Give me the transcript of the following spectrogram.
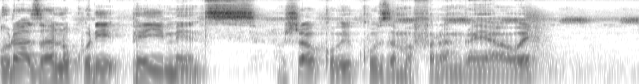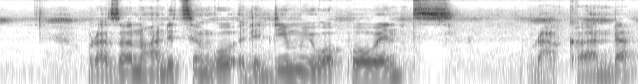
uraza hano kuri payments. Ushaka kubikuza amafaranga yawe. Uraza hano handitse ngo redeem your points. Urahakanda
